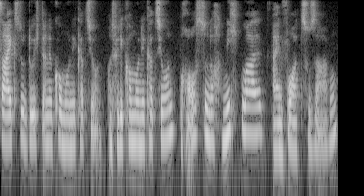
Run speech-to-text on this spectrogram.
zeigst du durch deine Kommunikation. Und für die Kommunikation brauchst du noch nicht mal ein Wort zu sagen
